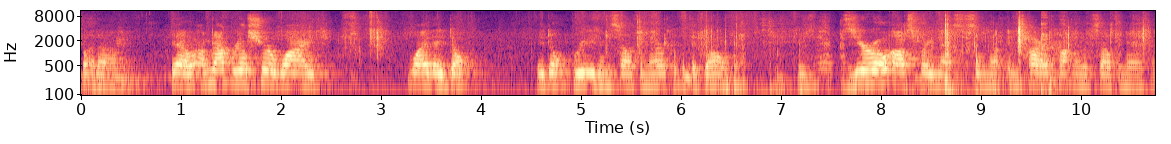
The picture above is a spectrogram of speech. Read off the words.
But, um, yeah, I'm not real sure why, why they don't, they don't breed in South America, but they don't. There's zero osprey nests in the entire continent of South America.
